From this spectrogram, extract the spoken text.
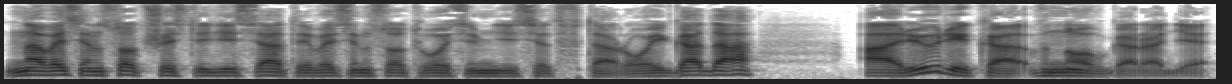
на 860-882 года – а Рюрика в Новгороде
